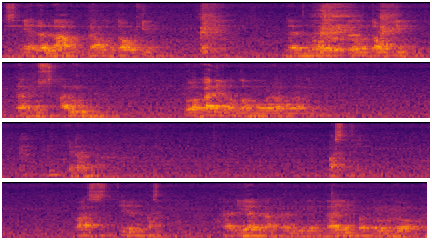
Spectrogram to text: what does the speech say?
Di sini ada lam, lam taukid dan nun, nun taukid, latus'alun. Dua kali Allah mengulang-ulangi. Kenapa? Pasti. Pasti dan pasti. Kalian akan dimintai pertanggungjawaban.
